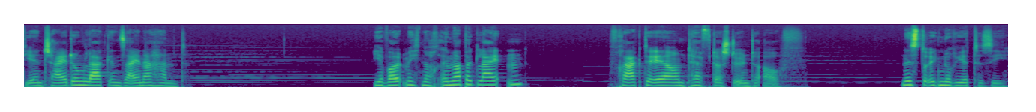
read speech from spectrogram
Die Entscheidung lag in seiner Hand. Ihr wollt mich noch immer begleiten? fragte er und Tefta stöhnte auf. Nisto ignorierte sie.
